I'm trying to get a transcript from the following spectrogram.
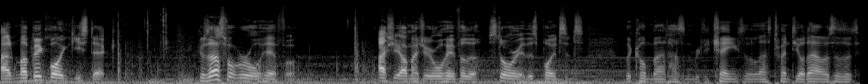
and my big boinky stick. Because that's what we're all here for. Actually, I imagine we're all here for the story at this point since the combat hasn't really changed in the last 20 odd hours, has it?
